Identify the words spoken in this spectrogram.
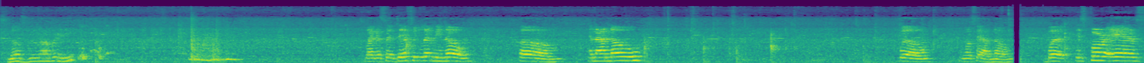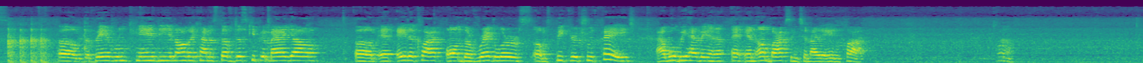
Smells good already. like I said, definitely let me know. Um, and I know, well, I'm gonna say I know, but as far as um, the Bedroom Kandi and all that kind of stuff, just keep in mind, y'all. Um, at 8 o'clock on the regular um, Speak Your Truth page, I will be having a, a, an unboxing tonight at 8 o'clock. Wow.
